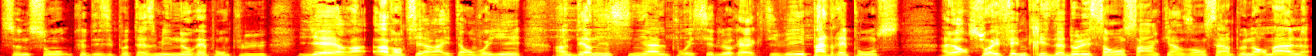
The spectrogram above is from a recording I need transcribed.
Ce ne sont que des hypothèses, mais il ne répond plus. Hier, avant-hier, a été envoyé un dernier signal pour essayer de le réactiver. Pas de réponse. Alors, soit il fait une crise d'adolescence, à 15 ans, c'est un peu normal.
